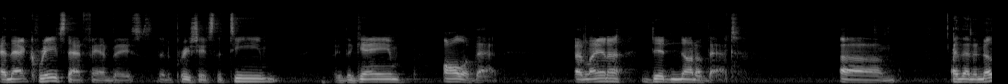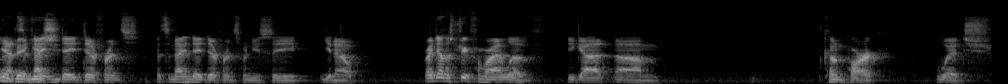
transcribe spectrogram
and that creates that fan base that appreciates the team, the game, all of that. Atlanta did none of that. Um, and then another Yeah, it's a big night and day difference. It's a night and day difference when you see, you know, right down the street from where I live, you got um, Coan Park, which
